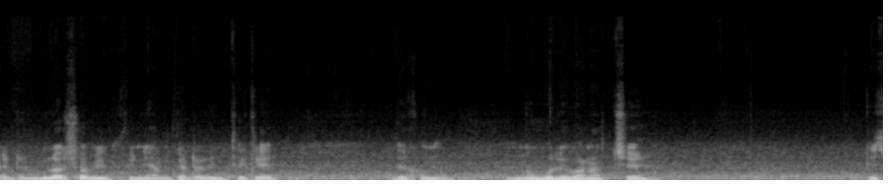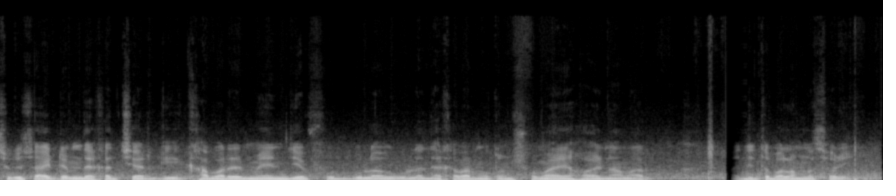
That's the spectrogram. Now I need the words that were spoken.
এগুলো সবই প্রিমিয়াম ক্যাটারিং থেকে। দেখুন। নমলি বানাচ্ছে। কিছু কিছু আইটেম দেখাচ্ছি আর কি। খাবারের মেন যে ফুডগুলো ওগুলো দেখাবার মতন সময় হয় না আমার। দিতে বললাম না সরি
